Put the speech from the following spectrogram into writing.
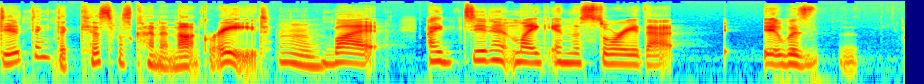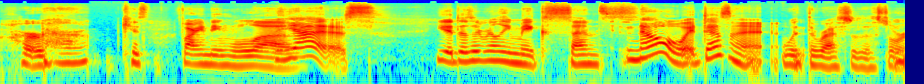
did think the kiss was kind of not great. Mm. But I didn't like in the story that it was Her, kiss finding love. yes. Yeah, it doesn't really make sense No, it doesn't. with the rest of the storyline.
